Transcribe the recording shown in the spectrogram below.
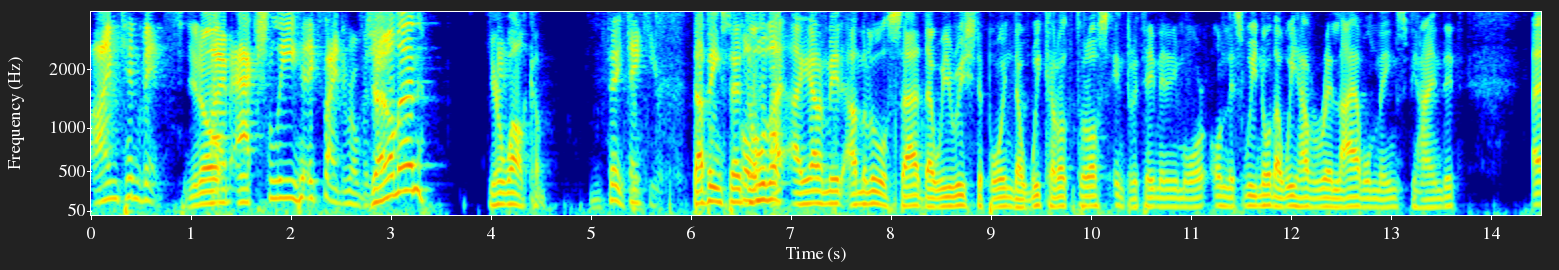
I'm convinced. You know- I'm actually excited over this. Gentlemen, you're welcome. Thank you. Thank you. That being said, though, Hold I. I gotta admit, I'm a little sad that we reached the point that we cannot trust entertainment anymore unless we know that we have reliable names behind it. Uh,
